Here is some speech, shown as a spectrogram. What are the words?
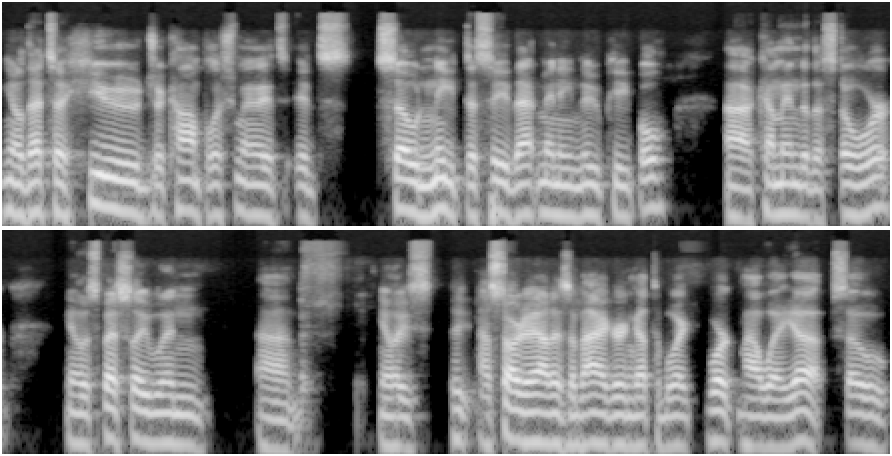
know, that's a huge accomplishment. It's it's so neat to see that many new people uh, come into the store. You know, especially when um, you know I started out as a bagger and got to work, work my way up. So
